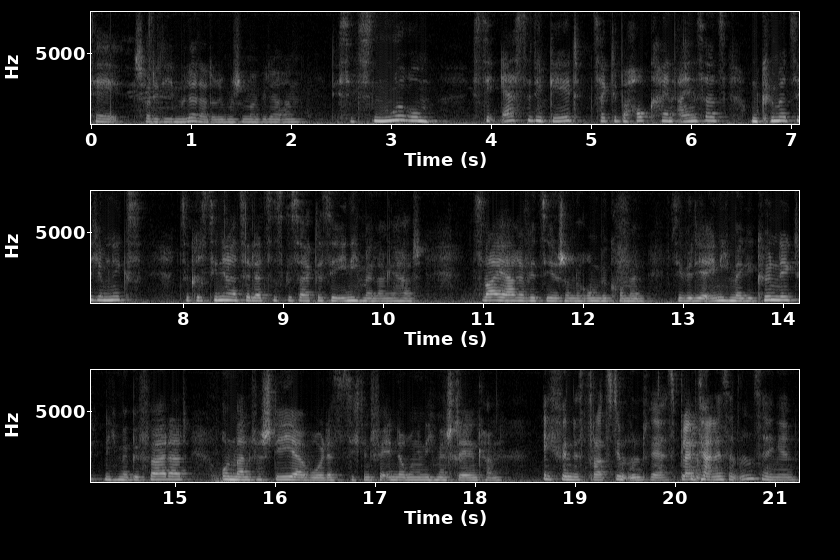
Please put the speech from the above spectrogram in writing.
Hey, schau dir die Müller da drüben schon mal wieder an. Die sitzt nur rum. Ist die erste, die geht, zeigt überhaupt keinen Einsatz und kümmert sich um nichts. Zu Christine hat sie letztens gesagt, dass sie eh nicht mehr lange hat. Zwei Jahre wird sie hier schon rumbekommen. Sie wird ja eh nicht mehr gekündigt, nicht mehr befördert und man verstehe ja wohl, dass sie sich den Veränderungen nicht mehr stellen kann. Ich finde es trotzdem unfair. Es bleibt ja alles an uns hängen.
